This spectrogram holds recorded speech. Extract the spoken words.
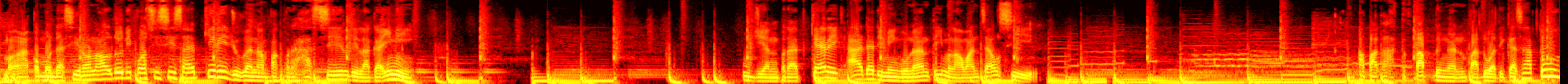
Mengakomodasi Ronaldo di posisi sayap kiri juga nampak berhasil di laga ini. Ujian berat Carrick ada di minggu nanti melawan Chelsea. Apakah tetap dengan 4-2-3-1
